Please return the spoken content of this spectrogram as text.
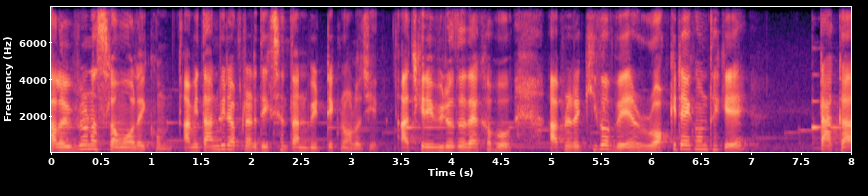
হ্যালো ইব্রান আসসালামু আলাইকুম আমি তানবির আপনারা দেখছেন তানবির টেকনোলজি আজকের এই ভিডিওতে দেখাবো আপনারা কীভাবে রকেট অ্যাকাউন্ট থেকে টাকা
